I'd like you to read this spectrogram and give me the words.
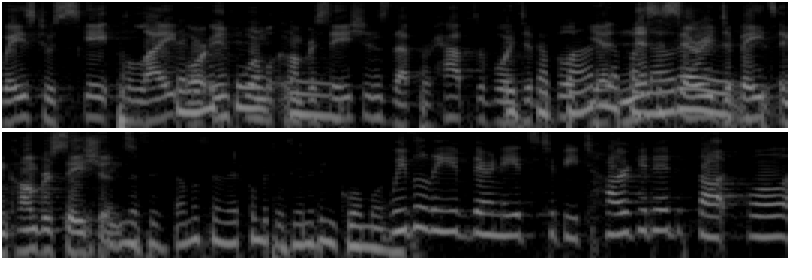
ways to escape polite or Tenemos que, informal eh, conversations that perhaps avoid difficult yet necessary de- debates and conversations. Necesitamos tener conversaciones incómodas. We believe there needs to be targeted, thoughtful,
